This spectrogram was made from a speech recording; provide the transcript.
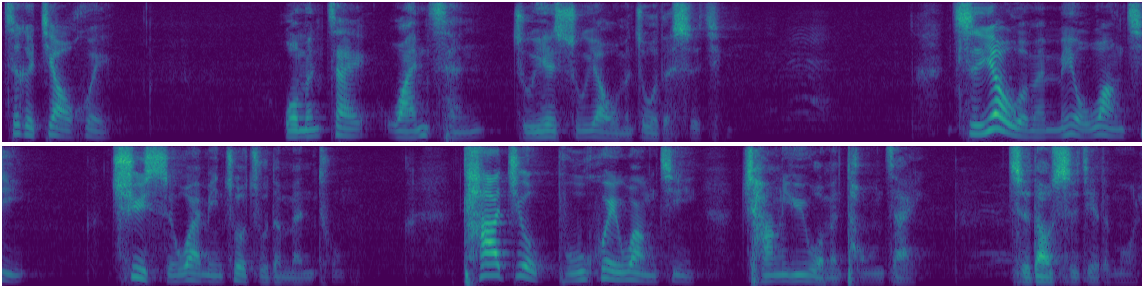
这个教会，我们在完成主耶稣要我们做的事情。只要我们没有忘记去使万民做主的门徒，他就不会忘记常与我们同在，直到世界的末了。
